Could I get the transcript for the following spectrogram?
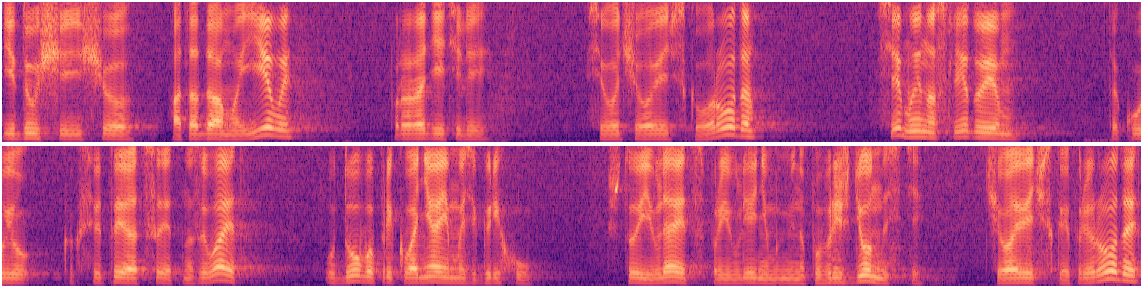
идущие еще от Адама и Евы, прародителей всего человеческого рода, все мы наследуем такую, как святые отцы это называют, удобопреклоняемость к греху, что является проявлением именно поврежденности человеческой природы,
